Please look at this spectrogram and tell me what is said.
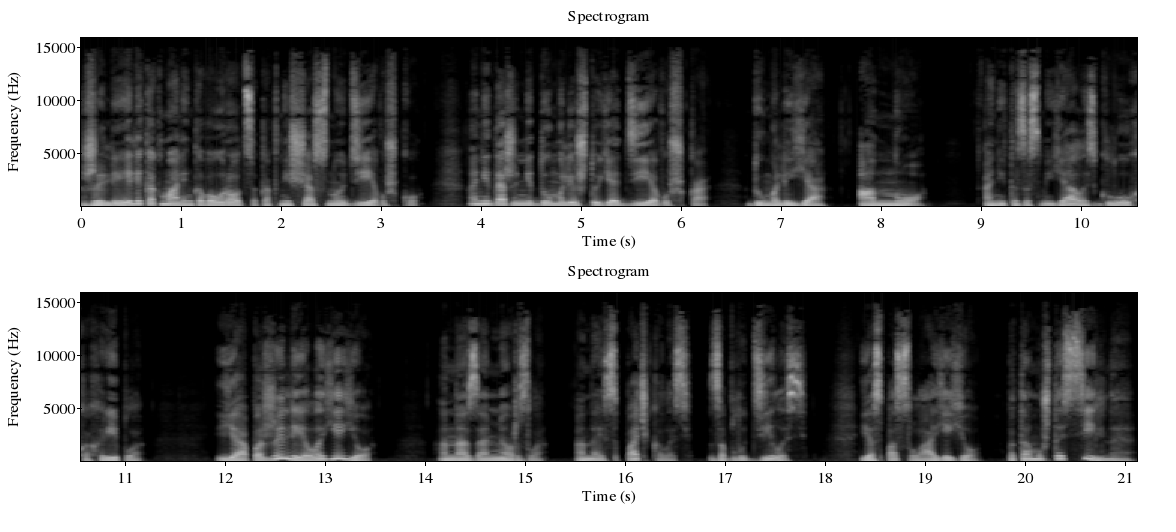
Жалели, как маленького уродца, как несчастную девушку. Они даже не думали, что я девушка. Думали я «оно». Анита засмеялась, глухо, хрипло. Я пожалела ее. Она замерзла, она испачкалась, заблудилась. Я спасла ее, потому что сильная,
